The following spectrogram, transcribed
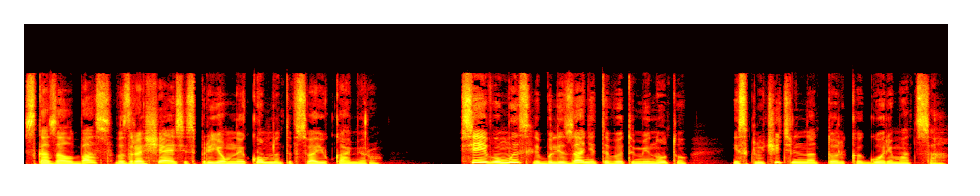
сказал Бас, возвращаясь из приемной комнаты в свою камеру. Все его мысли были заняты в эту минуту исключительно только горем отца.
